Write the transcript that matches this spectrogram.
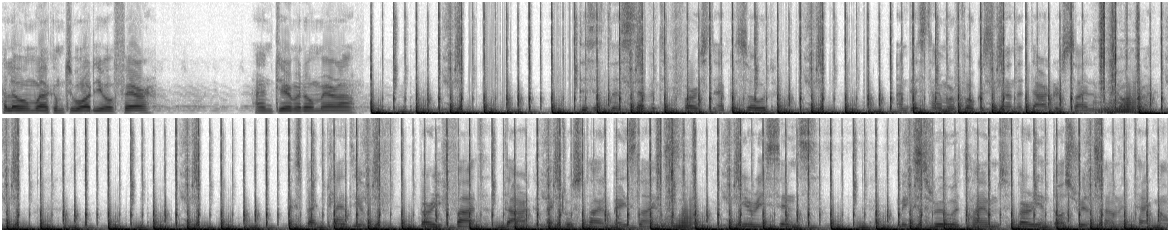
Hello and welcome to Audio Affair. I'm Diarmaid O'Meara. This is the 71st episode, and this time we're focusing on the darker side of the genre. Expect plenty of very fat, dark electro style bass lines, eerie synths, mixed through at times very industrial sounding techno.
